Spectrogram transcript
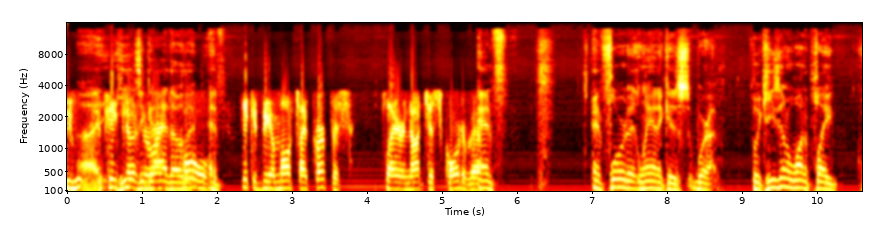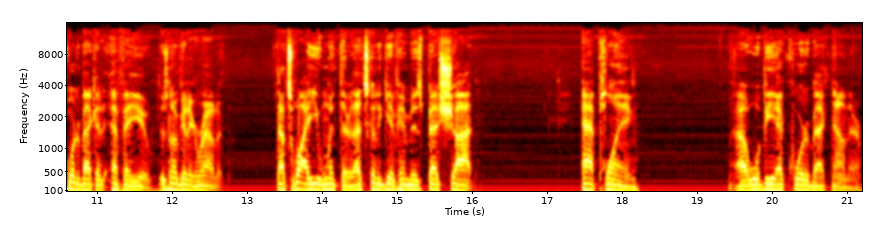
Uh, he he's a guy right though pole, that if, he could be a multi-purpose player, not just quarterback. And and Florida Atlantic is where look he's going to want to play quarterback at FAU. There's no getting around it. That's why he went there. That's going to give him his best shot at playing. Uh, will be at quarterback down there.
